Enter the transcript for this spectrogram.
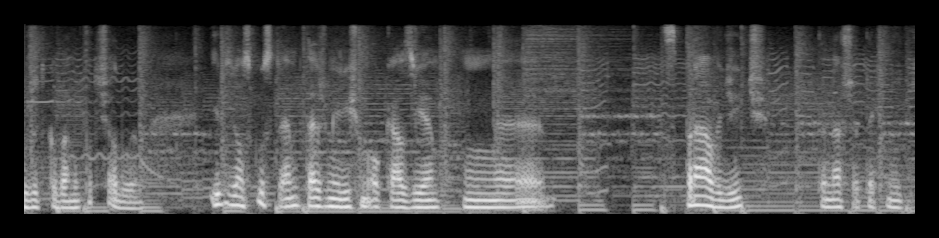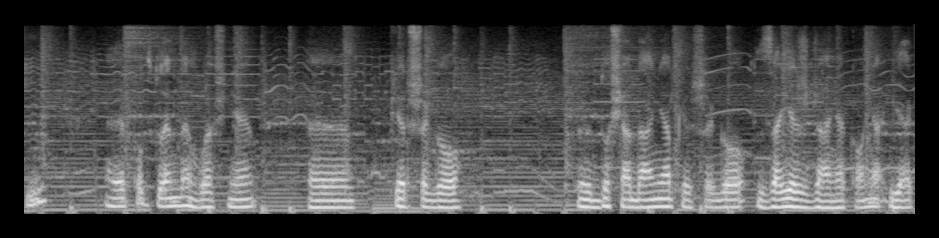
użytkowany pod siodłem. I w związku z tym też mieliśmy okazję mm, e, sprawdzić te nasze techniki e, pod względem właśnie e, pierwszego dosiadania, pierwszego zajeżdżania konia i jak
